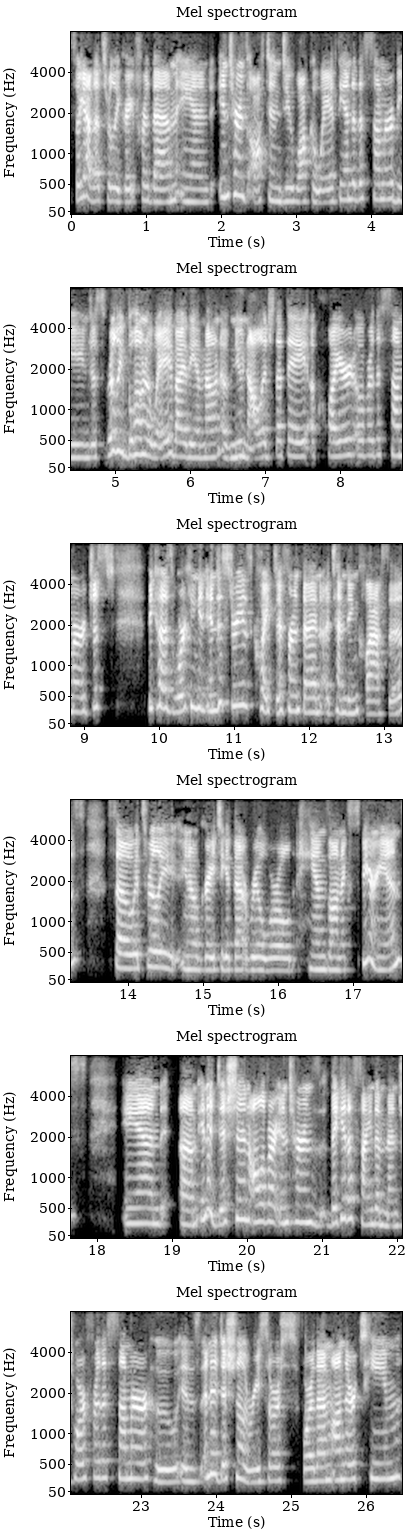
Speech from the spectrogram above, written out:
so yeah, that's really great for them. And interns often do walk away at the end of the summer being just really blown away by the amount of new knowledge that they acquired over the summer, just because working in industry is quite different than attending classes. So it's really, you know, great to get that real world hands-on experience. And um, in addition, all of our interns they get assigned a mentor for the summer who is an additional resource for them on their team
